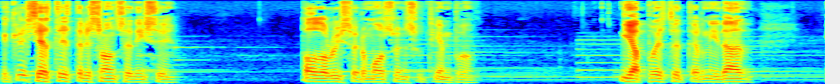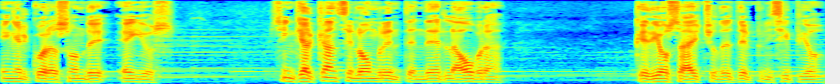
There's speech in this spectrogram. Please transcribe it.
Eclesiastes 3:11 dice, todo lo hizo hermoso en su tiempo y ha puesto eternidad en el corazón de ellos, sin que alcance el hombre a entender la obra que Dios ha hecho desde el principio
